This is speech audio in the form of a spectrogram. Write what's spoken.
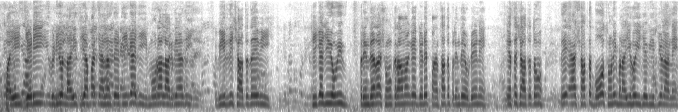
ਕੇ ਭਾਈ ਵਧੀਆ ਜਿਹੜੀ ਵੀਡੀਓ ਲਾਈ ਸੀ ਆਪਾਂ ਚੈਨਲ ਤੇ ਠੀਕ ਹੈ ਜੀ ਮੋਹਰਾਂ ਲੱਗਦਿਆਂ ਦੀ ਵੀਰ ਦੀ ਛੱਤ ਤੇ ਵੀ। ਠੀਕ ਹੈ ਜੀ ਉਹ ਵੀ ਪਰਿੰਦਿਆਂ ਦਾ ਸ਼ੌਂਕ ਕਰਾਵਾਂਗੇ ਜਿਹੜੇ ਪੰਜ ਸੱਤ ਪਰਿੰਦੇ ਉੱਡੇ ਨੇ ਇਸ ਛੱਤ ਤੋਂ। ਤੇ ਇਹ ਛੱਤ ਬਹੁਤ ਸੋਹਣੀ ਬਣਾਈ ਹੋਈ ਜੇ ਵੀਰ ਜੀ ਉਹਨਾਂ ਨੇ।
